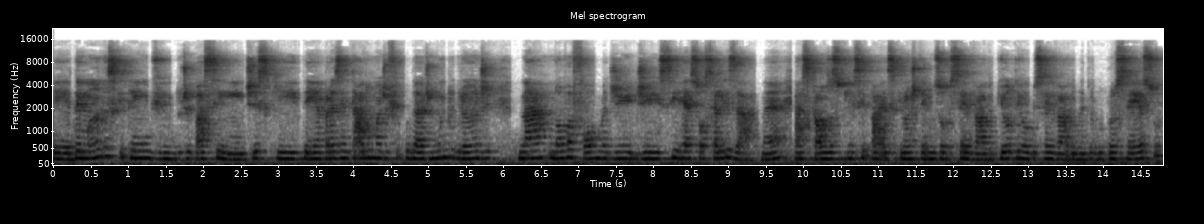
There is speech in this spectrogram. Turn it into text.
é demandas que têm vindo de pacientes que têm apresentado uma dificuldade muito grande na nova forma de, de se ressocializar. Né? As causas principais que nós temos observado, que eu tenho observado dentro do processo,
